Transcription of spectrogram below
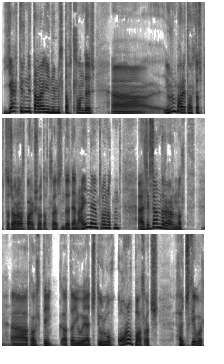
яг тэрний дараагийн нэмэлт довтлогон дээр ер нь барыг тоглолтоос буцаж ороод бараг шууд довтлого явсан. Тэгээд 88 дахь минутанд Александр Арнолд тоглолтыг одоо юу яаж 4 3 болгож хожлыг бол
